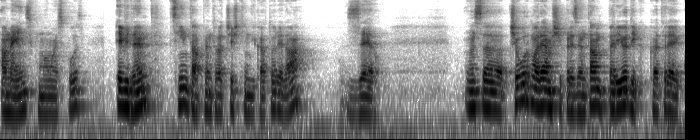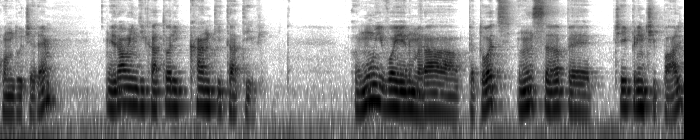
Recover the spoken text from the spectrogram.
amenzi, cum am mai spus. Evident, ținta pentru acești indicatori era 0. Însă ce urmăream și prezentam periodic către conducere erau indicatorii cantitativi. Nu îi voi enumera pe toți, însă pe cei principali.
